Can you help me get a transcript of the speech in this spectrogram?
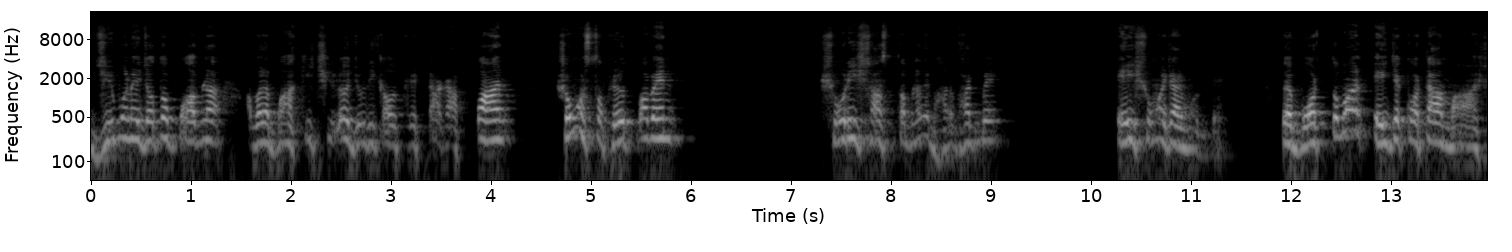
জীবনে যত পাবনা আবার বাকি ছিল, যদি কাউ থেকে টাকা পান, সমস্ত ফেরত পাবেন। শরীর স্বাস্থ্য আপনাদের ভালো থাকবে এই সময়টার মধ্যে। তবে বর্তমান এই যে কটা মাস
